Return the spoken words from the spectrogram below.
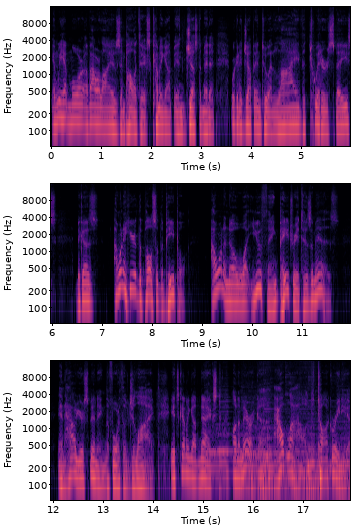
And we have more of our lives in politics coming up in just a minute. We're going to jump into a live Twitter space because I want to hear the pulse of the people. I want to know what you think patriotism is and how you're spending the 4th of July. It's coming up next on America Out Loud Talk Radio.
